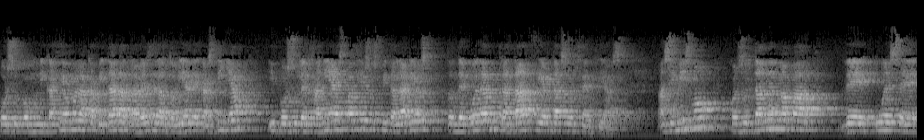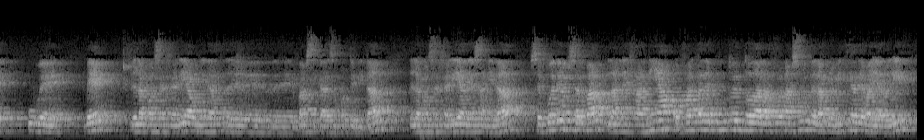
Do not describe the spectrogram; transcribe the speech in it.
por su comunicación con la capital a través de la autovía de Castilla y por su lejanía a espacios hospitalarios donde puedan tratar ciertas urgencias. Asimismo, consultando el mapa de USVB de la Consejería Unidad Básica de Soporte Vital de la Consejería de Sanidad, se puede observar la lejanía o falta de punto en toda la zona sur de la provincia de Valladolid,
